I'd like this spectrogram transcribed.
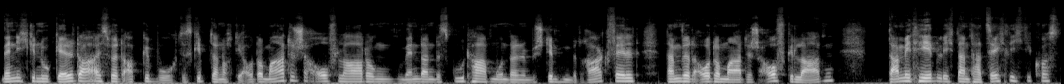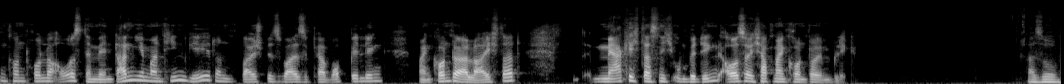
wenn nicht genug Geld da ist, wird abgebucht. Es gibt dann noch die automatische Aufladung. Wenn dann das Guthaben unter einem bestimmten Betrag fällt, dann wird automatisch aufgeladen. Damit hebel ich dann tatsächlich die Kostenkontrolle aus, denn wenn dann jemand hingeht und beispielsweise per Wobbilling mein Konto erleichtert, merke ich das nicht unbedingt, außer ich habe mein Konto im Blick. Also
